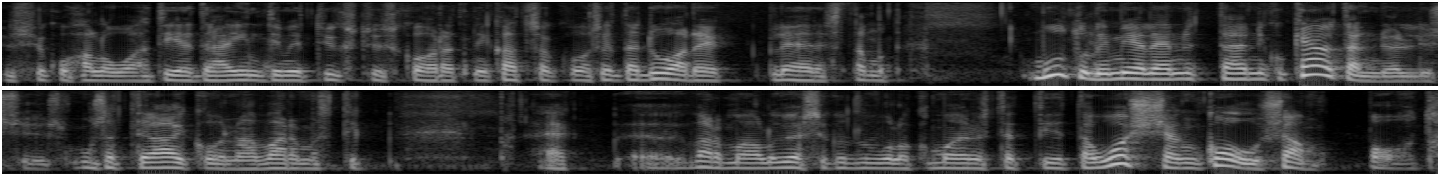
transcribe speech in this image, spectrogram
Jos joku haluaa tietää intimit yksityiskohdat, niin katsokoon sieltä Duodec-lehdestä. Mutta mulla tuli mieleen nyt tämä niin käytännöllisyys. Muistatte aikoinaan varmasti, äh, varmaan ollut 90-luvulla, kun mainostettiin, että wash and go shampoota.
